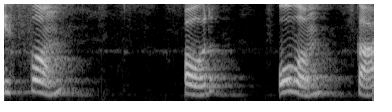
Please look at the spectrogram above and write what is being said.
स्पर्म और ओवम का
